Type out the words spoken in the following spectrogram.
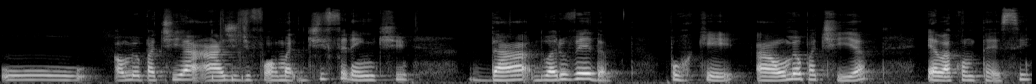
o, a homeopatia age de forma diferente da, do Ayurveda, porque a homeopatia ela acontece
